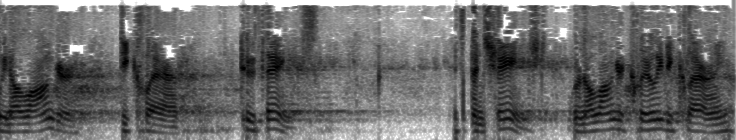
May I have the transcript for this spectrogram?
we no longer declare two things. It's been changed. We're no longer clearly declaring,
